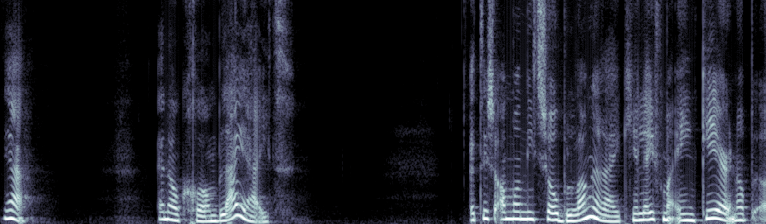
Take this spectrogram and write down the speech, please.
ja. En ook gewoon blijheid het is allemaal niet zo belangrijk. Je leeft maar één keer. En op, eh,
